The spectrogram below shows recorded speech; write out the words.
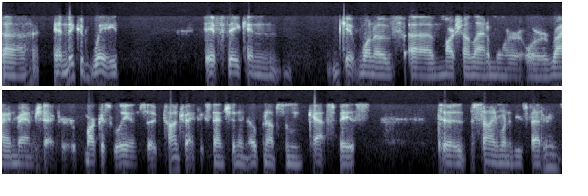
uh, and they could wait if they can get one of uh, Marshon Lattimore or Ryan Ramczyk or Marcus Williams a contract extension and open up some cap space to sign one of these veterans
